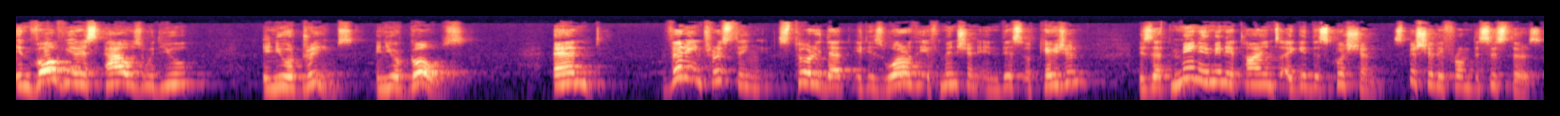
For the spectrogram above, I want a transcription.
Involve your spouse with you in your dreams, in your goals. And very interesting story that it is worthy of mention in this occasion is that many, many times I get this question, especially from the sisters.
